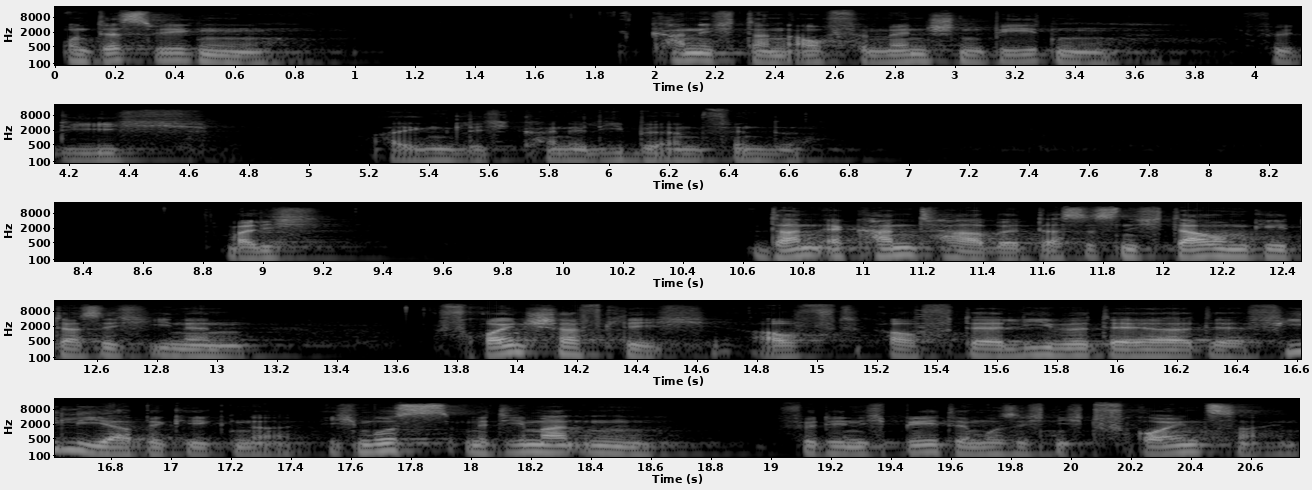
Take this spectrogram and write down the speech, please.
Und deswegen kann ich dann auch für Menschen beten, für die ich eigentlich keine Liebe empfinde. Weil ich dann erkannt habe, dass es nicht darum geht, dass ich ihnen freundschaftlich auf, auf der Liebe der, der Filia begegne. Ich muss mit jemandem, für den ich bete, muss ich nicht Freund sein,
